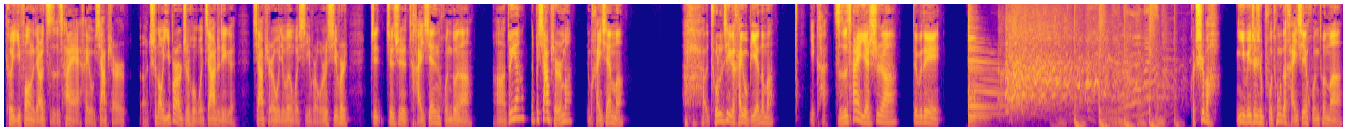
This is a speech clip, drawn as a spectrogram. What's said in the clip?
特意放了点紫菜还有虾皮儿啊。吃到一半之后，我夹着这个。虾皮儿，我就问我媳妇儿，我说媳妇儿，这这是海鲜馄饨啊？啊，对呀，那不虾皮儿吗？那不海鲜吗？啊，除了这个还有别的吗？你看紫菜也是啊，对不对？快吃吧！你以为这是普通的海鲜馄饨吗？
